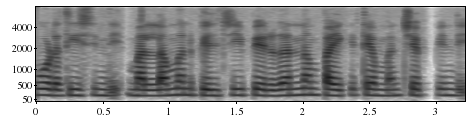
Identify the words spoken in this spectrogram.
ఊడతీసింది మల్లమ్మని పిలిచి పెరుగన్నం పైకి తెమ్మని చెప్పింది.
